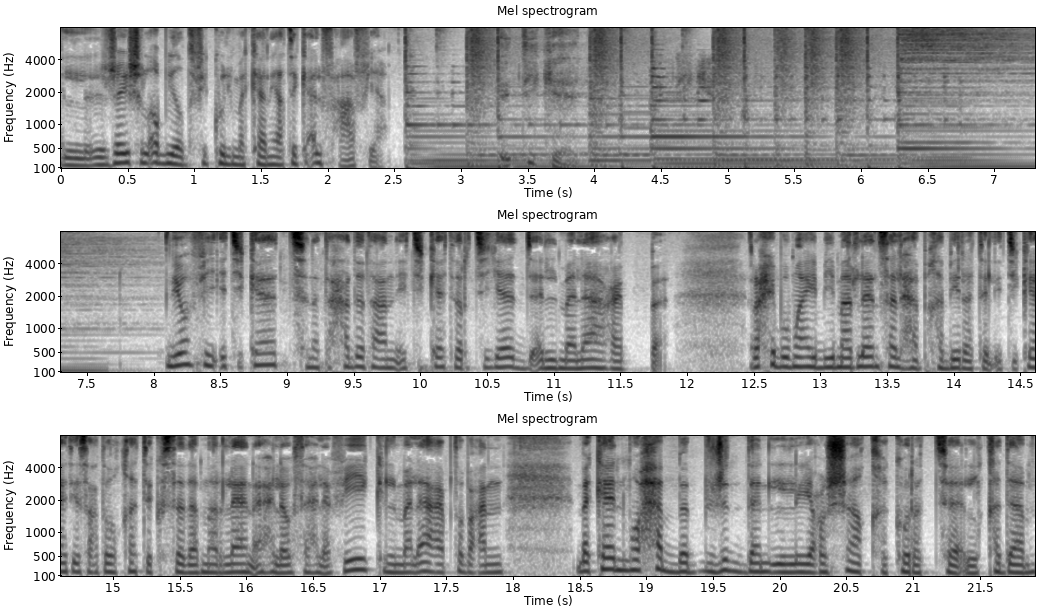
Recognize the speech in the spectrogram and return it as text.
الجيش الأبيض في كل مكان. يعطيك ألف عافية. اليوم في اتيكات نتحدث عن اتيكات ارتياد الملاعب. رحبوا معي بمارلان سلهب خبيرة الاتيكات. يسعد أوقاتك أستاذة مارلان أهلا وسهلا فيك. الملاعب طبعا مكان محبب جدا لعشاق كرة القدم.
